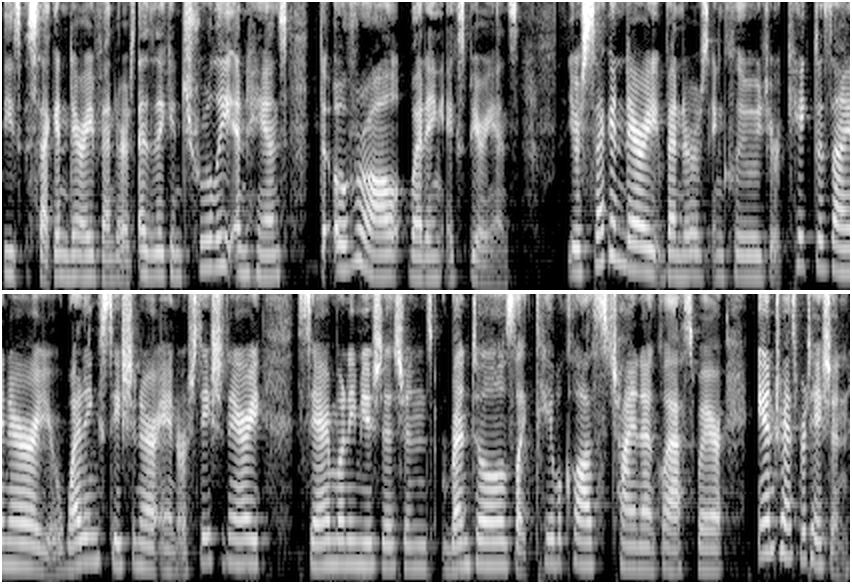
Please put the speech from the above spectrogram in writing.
these secondary vendors as they can truly enhance the overall wedding experience. Your secondary vendors include your cake designer, your wedding stationer and or stationery, ceremony musicians, rentals like tablecloths, china, glassware, and transportation.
